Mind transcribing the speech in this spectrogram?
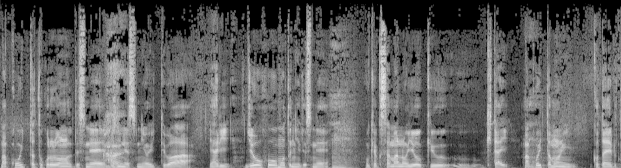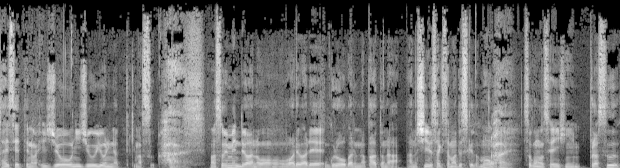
まあ、こういったところのですね、ビジネスにおいては、やはり情報をもとにですね、うん、お客様の要求、期待、まあ、こういったものに応える体制っていうのが非常に重要になってきます。はい。まあ、そういう面では、あの、我々グローバルなパートナー、あの、仕入れ先様ですけども、はい、そこの製品、プラス、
